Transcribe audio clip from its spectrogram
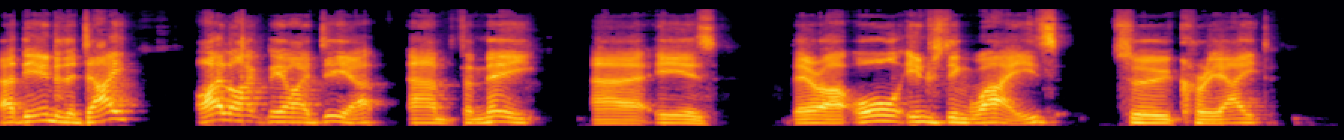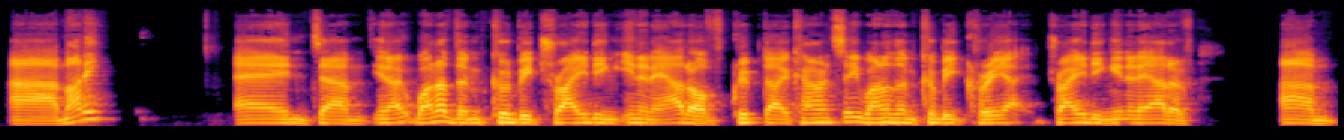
at the end of the day, I like the idea. Um, for me, uh, is there are all interesting ways to create uh, money. And, um, you know, one of them could be trading in and out of cryptocurrency. One of them could be crea- trading in and out of um,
